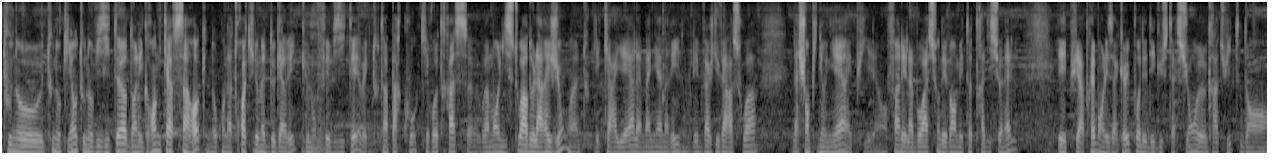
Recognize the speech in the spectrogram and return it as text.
tous nos, tous nos clients, tous nos visiteurs dans les grandes caves Saint-Roch. Donc on a 3 km de galeries que l'on mmh. fait visiter avec tout un parcours qui retrace euh, vraiment l'histoire de la région, hein, toutes les carrières, la magnanerie, donc l'élevage du verre à soie, la champignonnière et puis euh, enfin l'élaboration des vins en méthode traditionnelle. Et puis après, bon, on les accueille pour des dégustations euh, gratuites dans,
